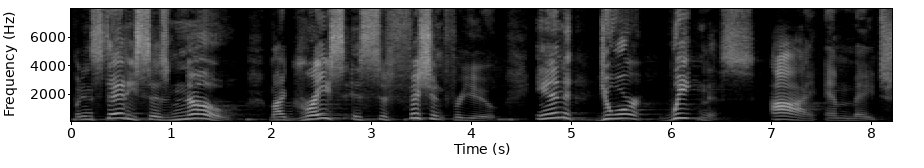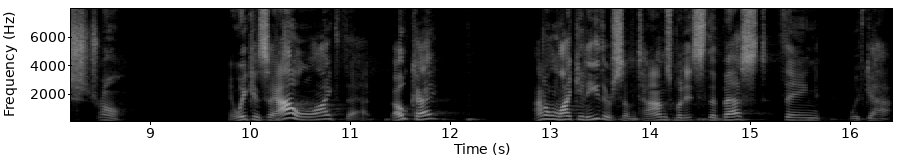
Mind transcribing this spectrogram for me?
But instead, he says, No, my grace is sufficient for you. In your weakness, I am made strong. And we can say, I don't like that. Okay. I don't like it either sometimes, but it's the best thing we've got.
